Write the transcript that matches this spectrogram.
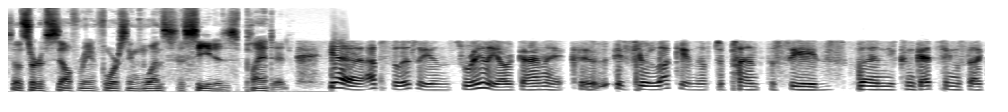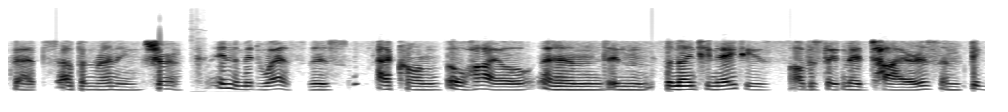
So it's sort of self reinforcing once the seed is planted. Yeah, absolutely. And it's really organic. Uh, if you're lucky enough to plant the seeds, then you can get things like that up and running. Sure. In the Midwest, there's Akron, Ohio, and in the 1980s, obviously it made tires, and big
